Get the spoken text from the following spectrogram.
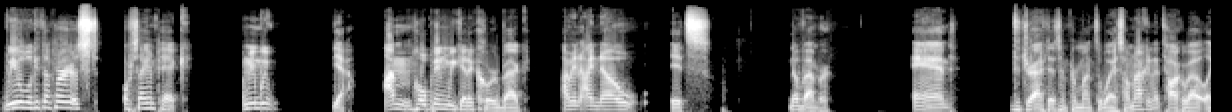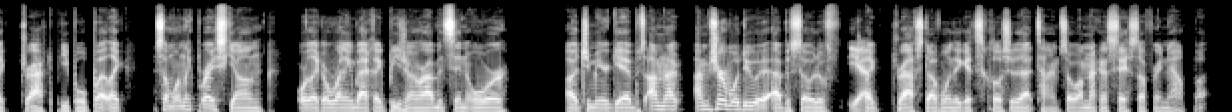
we will get the first or second pick. I mean, we, yeah, I'm hoping we get a quarterback. I mean, I know it's November, and the draft isn't for months away, so I'm not going to talk about like draft people, but like someone like Bryce Young or like a running back like Bijan Robinson or uh, Jahmyr Gibbs. I'm not. I'm sure we'll do an episode of Yeah. like draft stuff when it gets closer to that time. So I'm not going to say stuff right now, but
